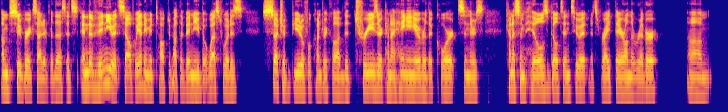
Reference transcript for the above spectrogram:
I'm super excited for this. It's and the venue itself, we hadn't even talked about the venue, but Westwood is such a beautiful country club. The trees are kind of hanging over the courts and there's kind of some hills built into it. And it's right there on the river. Um,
